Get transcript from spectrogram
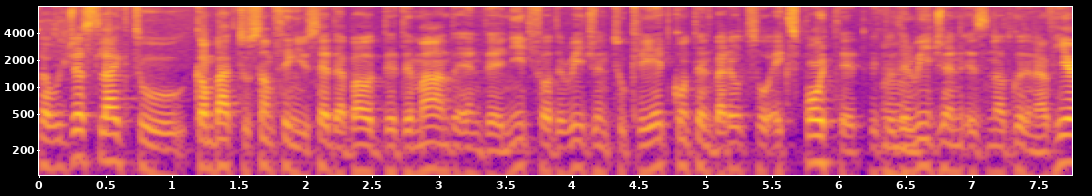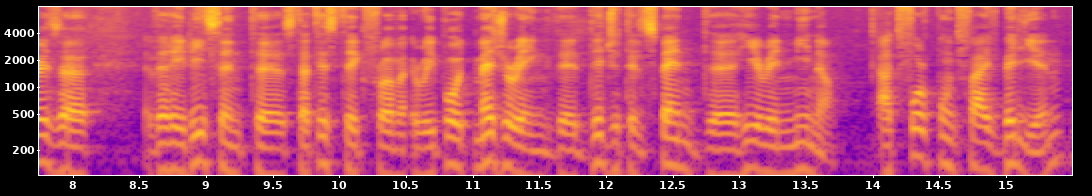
So I would just like to come back to something you said about the demand and the need for the region to create content but also export it because mm. the region is not good enough. Here's a, a very recent uh, statistic from a report measuring the digital spend uh, here in MENA at 4.5 billion.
